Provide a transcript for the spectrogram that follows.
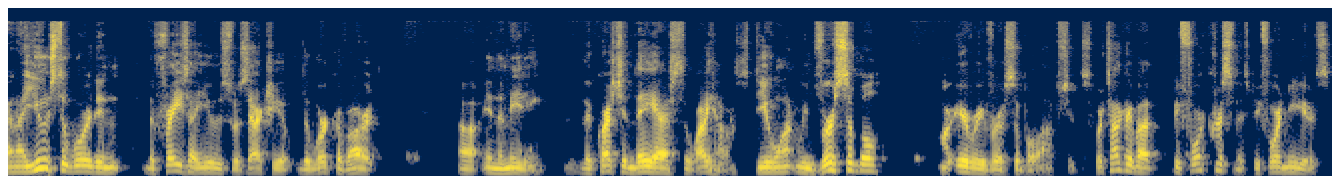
and I used the word in the phrase I used was actually the work of art uh, in the meeting. The question they asked the White House: Do you want reversible or irreversible options? We're talking about before Christmas, before New Year's,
